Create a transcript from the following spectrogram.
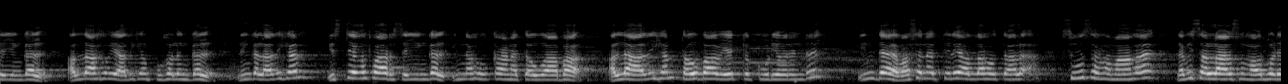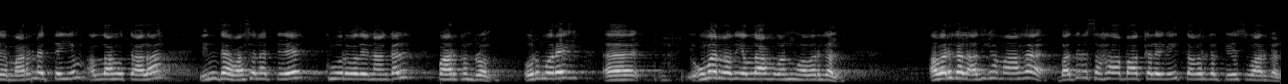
செய்யுங்கள். அல்லாஹுவை அதிகம் புகழுங்கள். நீங்கள் அதிகம் இஸ்தகஃபார் செய்யுங்கள். இன்னஹுக்கான தௌவாபா. அல்லாஹ் அதிகம் தௌபாவை ஏற்கக்கூடியவர் என்று இந்த வசனத்திலே அல்லாஹு தாலா சூசகமாக நபி அவர்களுடைய மரணத்தையும் அல்லாஹு தாலா இந்த வசனத்திலே கூறுவதை நாங்கள் பார்க்கின்றோம். ஒருமுறை உமர் ரவி அல்லாஹு அவர்கள் அவர்கள் அதிகமாக பத்ரு சஹாபாக்களை வைத்து அவர்கள் பேசுவார்கள்.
